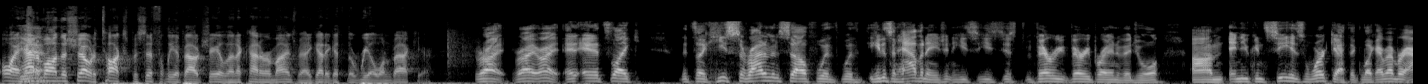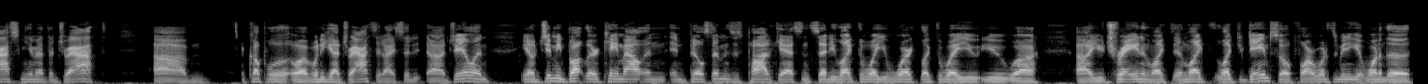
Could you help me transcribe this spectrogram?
oh, I had yeah. him on the show to talk specifically about Jaylen. It kind of reminds me. I got to get the real one back here. Right, right, right. And, and it's like it's like he's surrounded himself with with he doesn't have an agent. He's he's just very very bright individual. Um, and you can see his work ethic. Like I remember asking him at the draft, um, a couple of, uh, when he got drafted. I said, uh, Jaylen, you know, Jimmy Butler came out in, and Bill Simmons' podcast and said he liked the way you worked, liked the way you you uh, uh, you train, and liked and liked liked your game so far. What does it mean to get one of the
